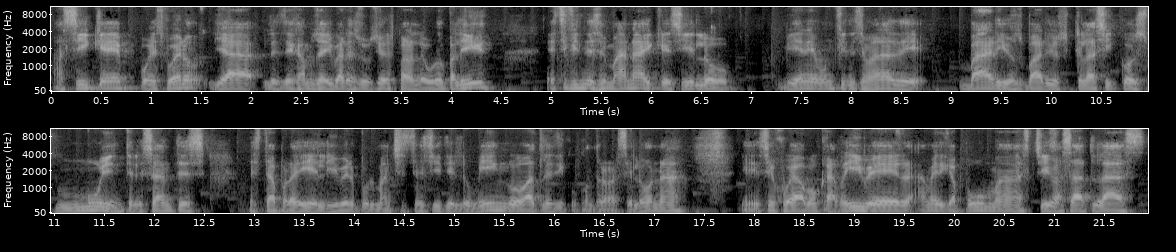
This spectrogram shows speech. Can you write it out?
Así que, pues bueno, ya les dejamos ahí varias soluciones para la Europa League. Este fin de semana, hay que decirlo, viene un fin de semana de varios, varios clásicos muy interesantes. Está por ahí el Liverpool, Manchester City el domingo, Atlético contra Barcelona. Eh, se juega Boca River, América Pumas, Chivas Atlas.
